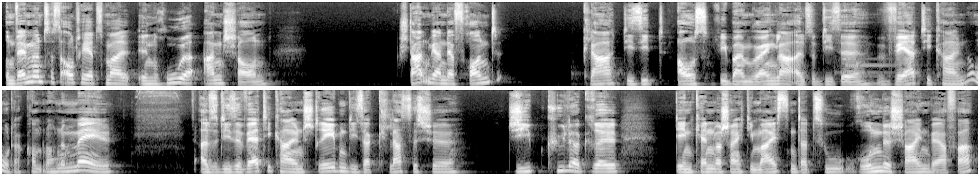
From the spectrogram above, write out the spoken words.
Und wenn wir uns das Auto jetzt mal in Ruhe anschauen, starten wir an der Front. Klar, die sieht aus wie beim Wrangler, also diese vertikalen, oh, da kommt noch eine Mail. Also diese vertikalen Streben, dieser klassische Jeep-Kühlergrill, den kennen wahrscheinlich die meisten dazu, runde Scheinwerfer.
